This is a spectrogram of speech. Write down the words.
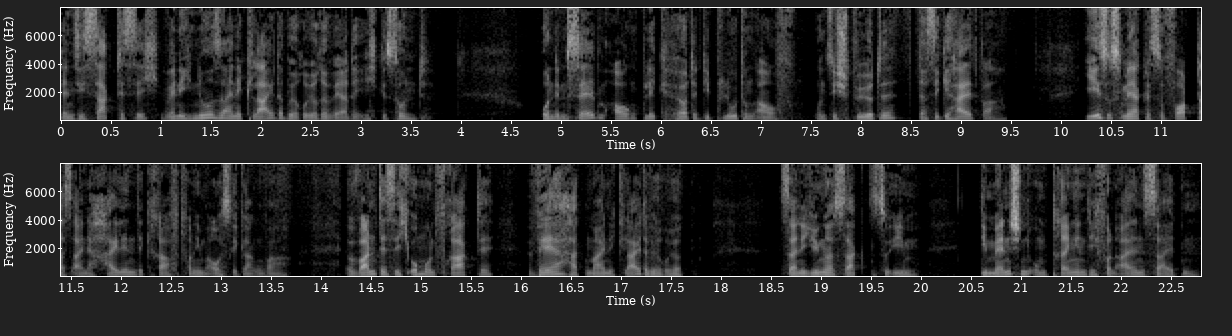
Denn sie sagte sich, wenn ich nur seine Kleider berühre, werde ich gesund. Und im selben Augenblick hörte die Blutung auf und sie spürte, dass sie geheilt war. Jesus merkte sofort, dass eine heilende Kraft von ihm ausgegangen war. Er wandte sich um und fragte, wer hat meine Kleider berührt? Seine Jünger sagten zu ihm, die Menschen umdrängen dich von allen Seiten.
